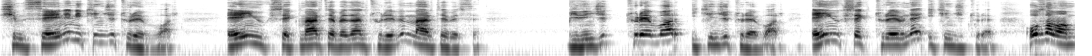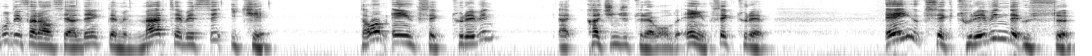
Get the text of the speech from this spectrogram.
Şimdi s'nin ikinci türevi var. En yüksek mertebeden türevin mertebesi. Birinci türev var, ikinci türev var. En yüksek türev ne? İkinci türev. O zaman bu diferansiyel denklemin mertebesi 2. Tamam En yüksek türevin yani kaçıncı türev oldu? En yüksek türev. En yüksek türevin de üssü.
